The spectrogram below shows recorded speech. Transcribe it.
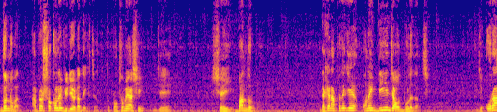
ধন্যবাদ আপনারা সকলে ভিডিওটা দেখেছেন তো প্রথমে আসি যে সেই বান্দরবন দেখেন আপনাদেরকে অনেক দিন যাবৎ বলে যাচ্ছি যে ওরা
